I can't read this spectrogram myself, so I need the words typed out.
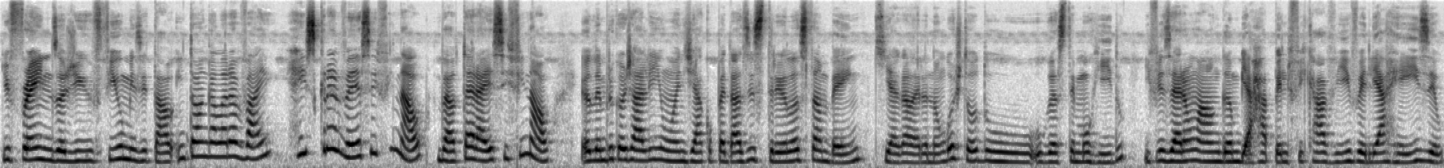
De Friends ou de filmes e tal. Então a galera vai reescrever esse final, vai alterar esse final. Eu lembro que eu já li um de A é das Estrelas também, que a galera não gostou do Gus ter morrido. E fizeram lá um gambiarra pra ele ficar vivo, ele e a Hazel.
